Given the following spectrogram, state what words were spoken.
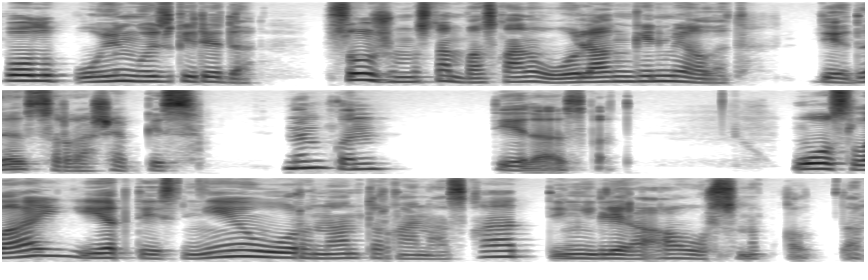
болып ойың өзгереді. Сол жұмыстан басқаны ойлағың келмей қалады деді сырғаш әпкесі мүмкін деді асқат. Осылай ертесіне орнынан тұрған асқат денелері ауырсынып қалыпты.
